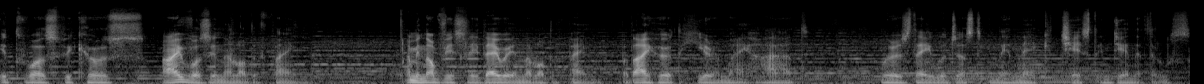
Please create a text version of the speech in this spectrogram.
it was because I was in a lot of pain. I mean, obviously, they were in a lot of pain, but I hurt here in my heart, whereas they were just in their neck, chest, and genitals.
